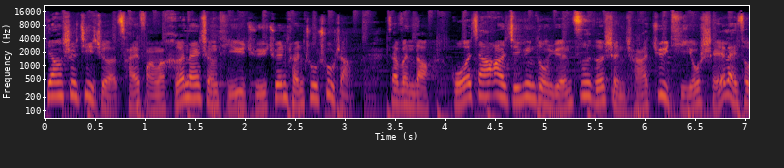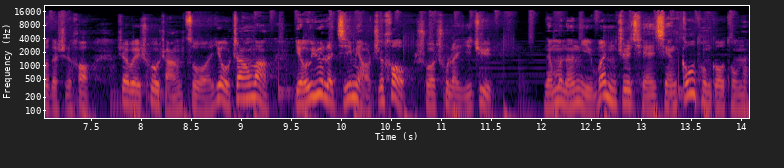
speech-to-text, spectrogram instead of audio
央视记者采访了河南省体育局宣传处处长，在问到国家二级运动员资格审查具体由谁来做的时候，这位处长左右张望，犹豫了几秒之后，说出了一句：“能不能你问之前先沟通沟通呢？”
